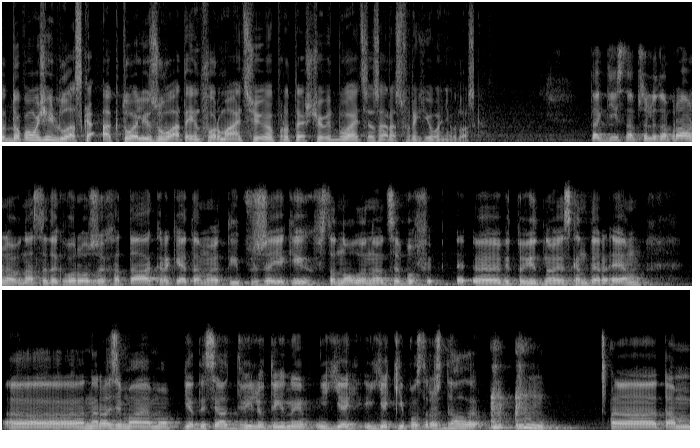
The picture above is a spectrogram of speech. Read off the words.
Е, Допоможіть, будь ласка, актуалізувати інформацію про те, що відбувається зараз в регіоні. Будь ласка. Так, дійсно, абсолютно правильно. Внаслідок ворожих атак ракетами, тип вже яких встановлено, це був е, е, відповідно Ескандер М. Наразі маємо 52 людини, які постраждали. Е, Там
